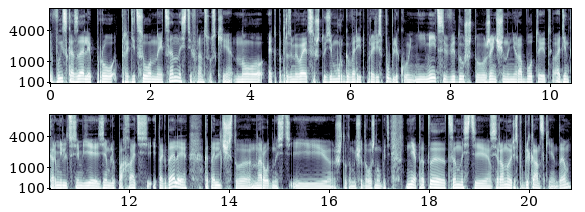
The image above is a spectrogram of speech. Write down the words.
Вы сказали про традиционные ценности французские, но это подразумевается, что Зимур говорит про республику. Не имеется в виду, что женщина не работает, один кормилец в семье, землю пахать и так далее, католичество, народность и что там еще должно быть. Нет, это ценности все равно республиканские, да,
